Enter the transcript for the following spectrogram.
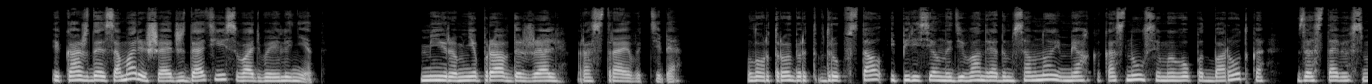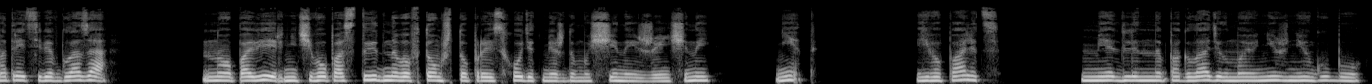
и каждая сама решает, ждать ей свадьбы или нет. Мира, мне правда жаль расстраивать тебя». Лорд Роберт вдруг встал и пересел на диван рядом со мной, мягко коснулся моего подбородка, заставив смотреть себе в глаза. «Но поверь, ничего постыдного в том, что происходит между мужчиной и женщиной, нет». Его палец медленно погладил мою нижнюю губу,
